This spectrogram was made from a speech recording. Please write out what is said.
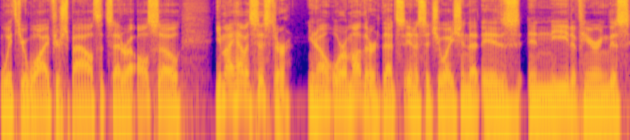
with your wife, your spouse, etc. Also, you might have a sister, you know, or a mother that's in a situation that is in need of hearing this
